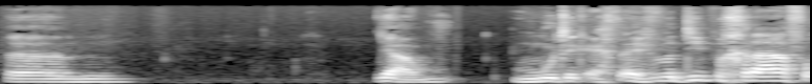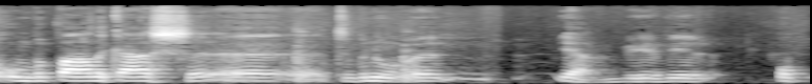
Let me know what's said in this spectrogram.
ehm, ja, moet ik echt even wat dieper graven om bepaalde casussen eh, te benoemen. ja, weer, weer op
